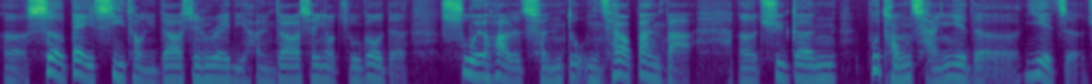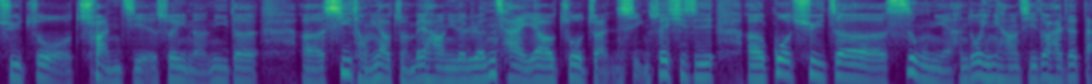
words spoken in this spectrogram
呃设备系统，你都要先 ready 好，你都要先有足够的数位化的程度，你才有办法呃去跟不同产业的业者去做串接。所以以呢，你的呃系统要准备好，你的人才也要做转型。所以其实呃过去这四五年，很多银行其实都还在打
